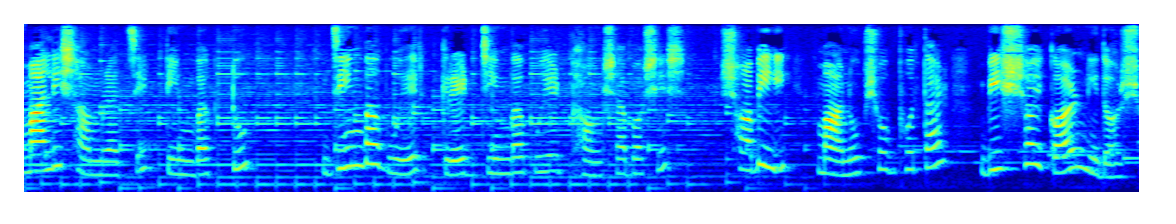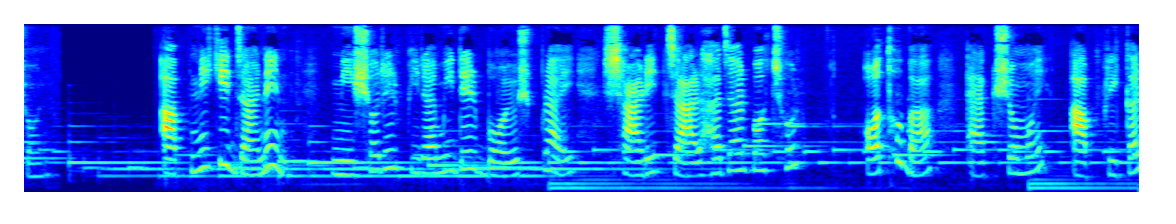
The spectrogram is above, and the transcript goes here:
মালি সাম্রাজ্যের টিম্বাকটু, জিম্বাবুয়ের গ্রেট জিম্বাবুয়ের ধ্বংসাবশেষ, সবই মানব সভ্যতার বিস্ময়কর নিদর্শন। আপনি কি জানেন মিশরের পিরামিডের বয়স প্রায় সাড়ে চার হাজার বছর, অথবা একসময় আফ্রিকার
